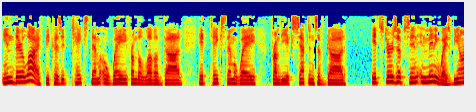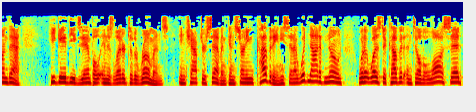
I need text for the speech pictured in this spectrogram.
in their life because it takes them away from the love of God. It takes them away from the acceptance of God. It stirs up sin in many ways beyond that. He gave the example in his letter to the Romans in chapter 7 concerning coveting. He said, I would not have known what it was to covet until the law said,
